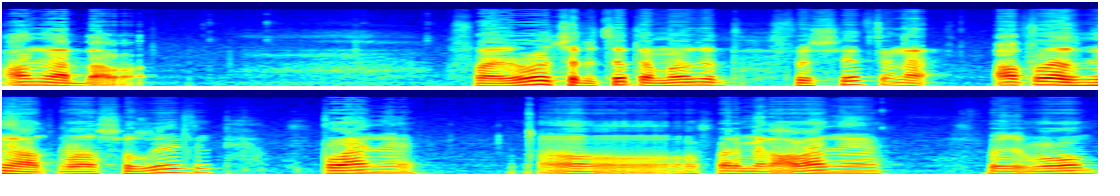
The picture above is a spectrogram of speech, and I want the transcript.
а не отдавать. В свою очередь, это может существенно осложнять вашу жизнь в плане э, формирования своего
